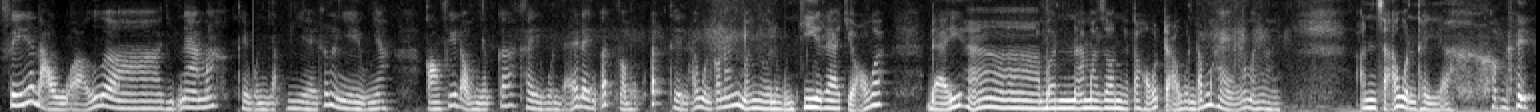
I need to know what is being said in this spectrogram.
Phía đầu ở ờ, Việt Nam á, thì Quỳnh nhập về rất là nhiều nha. Còn phía đầu Nhật á, thì Quỳnh để đang ít và một ít thì nãy Quỳnh có nói với mọi người là Quỳnh chia ra chỗ á, để, hả, bên Amazon người ta hỗ trợ Quỳnh đóng hàng á mọi người anh xã Quỳnh thì à, hôm nay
